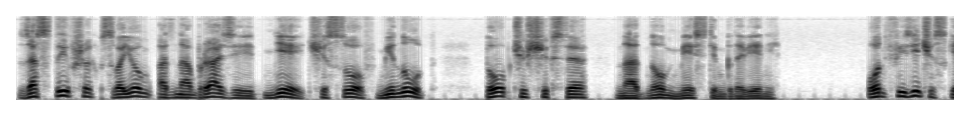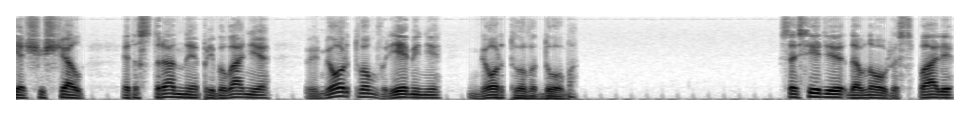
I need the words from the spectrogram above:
застывших в своем однообразии дней, часов, минут, топчущихся на одном месте мгновений. Он физически ощущал это странное пребывание в мертвом времени мертвого дома. Соседи давно уже спали,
